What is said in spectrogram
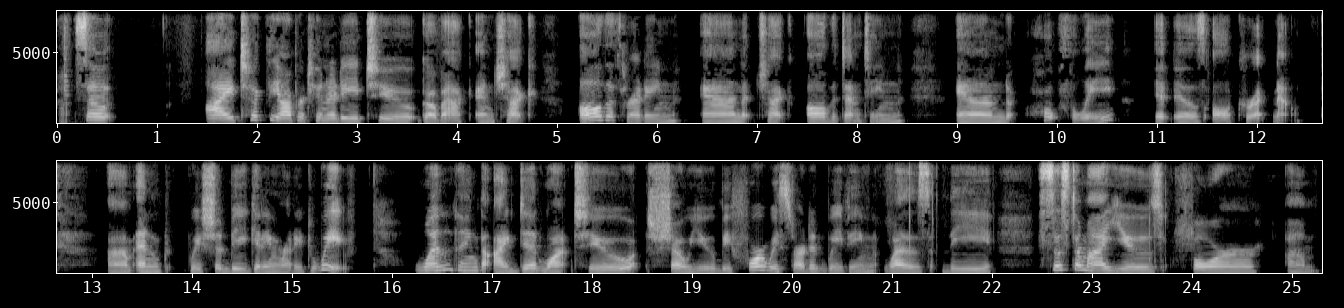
Uh, so I took the opportunity to go back and check all the threading and check all the denting and hopefully it is all correct now. Um, and we should be getting ready to weave. One thing that I did want to show you before we started weaving was the system I use for um,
